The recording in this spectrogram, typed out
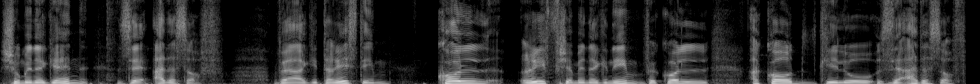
שהוא מנגן זה עד הסוף. והגיטריסטים, כל ריף שמנגנים וכל אקורד, כאילו, זה עד הסוף.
